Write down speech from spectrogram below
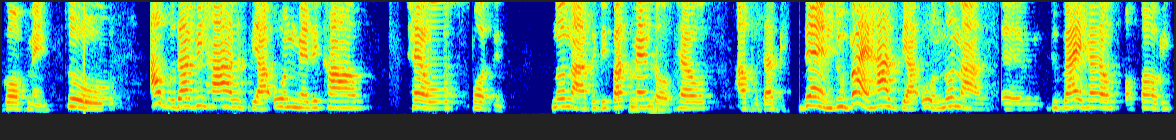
government. So Abu Dhabi has their own medical health body known as the Department okay. of Health Abu Dhabi. Then Dubai has their own, known as um, Dubai Health Authority.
